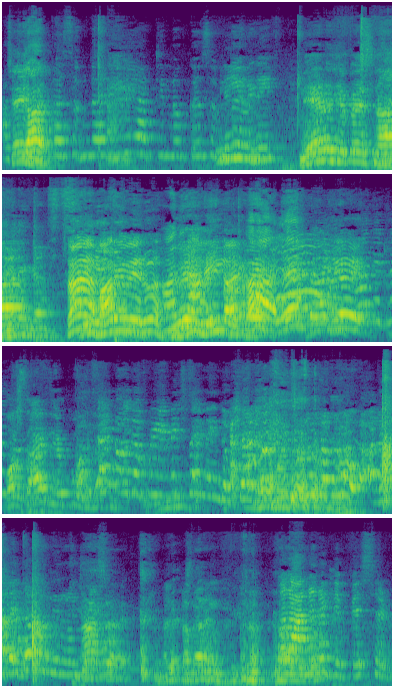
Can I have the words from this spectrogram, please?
స్టార్ట్ నీది నేను చెప్పేసిన. ఒకసారి చెప్పు. చెప్పేస్తాడు.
